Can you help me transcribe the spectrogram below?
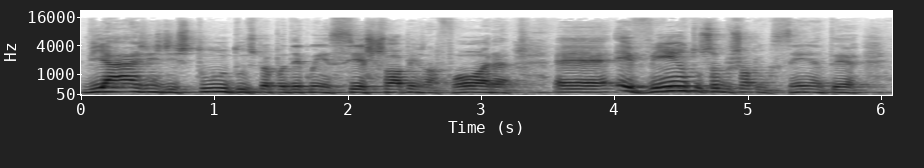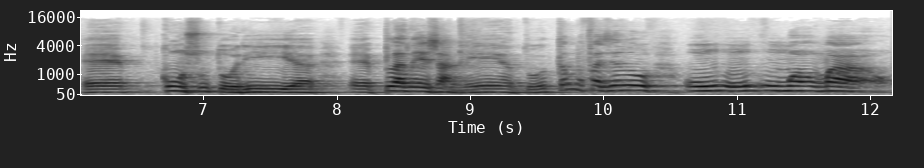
viagens de estudos para poder conhecer shoppings lá fora, é, eventos sobre o shopping center, é, consultoria, planejamento. Estamos fazendo um, um, uma, uma,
